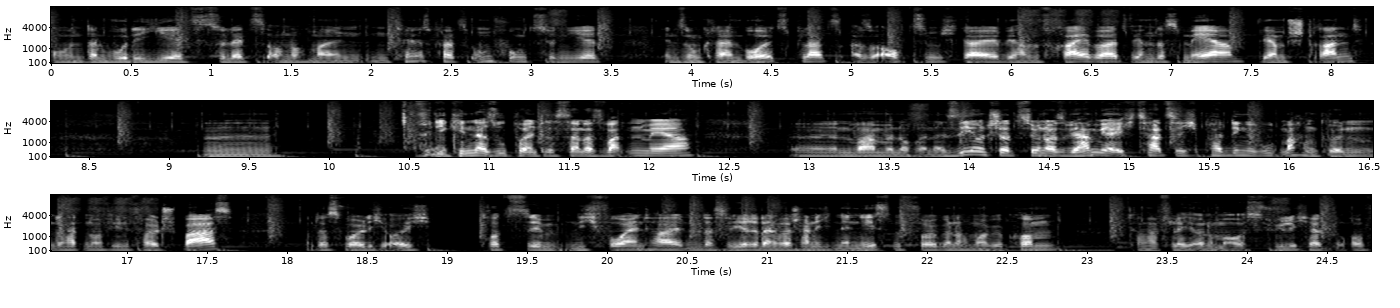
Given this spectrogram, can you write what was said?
Und dann wurde hier jetzt zuletzt auch nochmal ein Tennisplatz umfunktioniert in so einen kleinen Bolzplatz. Also auch ziemlich geil. Wir haben ein Freibad, wir haben das Meer, wir haben Strand. Hm. Für die Kinder super interessant das Wattenmeer. Äh, dann waren wir noch in der Seehundstation. Also wir haben ja echt tatsächlich ein paar Dinge gut machen können und hatten auf jeden Fall Spaß. Und das wollte ich euch trotzdem nicht vorenthalten. Das wäre dann wahrscheinlich in der nächsten Folge nochmal gekommen. Kann man vielleicht auch nochmal ausführlicher darauf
